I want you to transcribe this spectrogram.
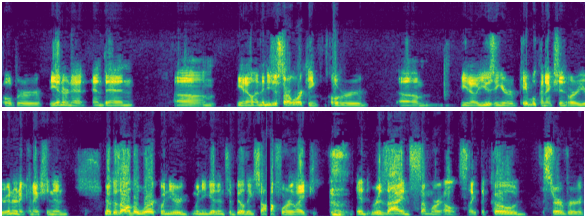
over the internet, and then, um, you know, and then you just start working over, um, you know, using your cable connection or your internet connection, and you know, because all the work when you're when you get into building software, like it resides somewhere else, like the code, the server,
